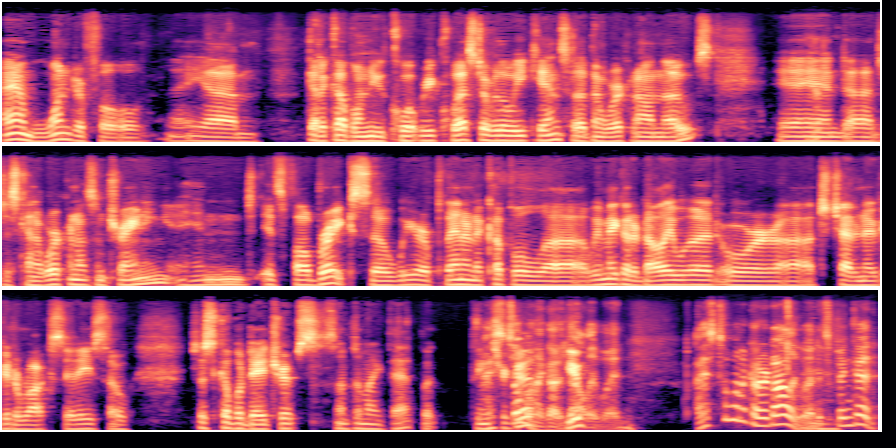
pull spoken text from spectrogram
I am wonderful. I um, got a couple new quote requests over the weekend, so I've been working on those and uh, just kind of working on some training. And it's fall break, so we are planning a couple. Uh, we may go to Dollywood or uh, to Chattanooga to Rock City. So just a couple day trips, something like that. But things I are still want to go to You? Dollywood. I still want to go to Dollywood. It's been good.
